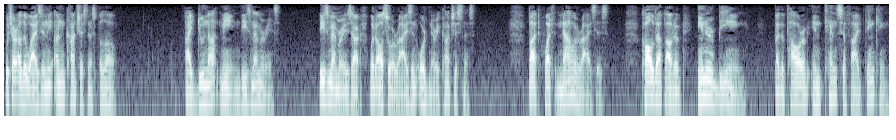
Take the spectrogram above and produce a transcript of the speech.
which are otherwise in the unconsciousness below. I do not mean these memories. These memories are what also arise in ordinary consciousness. But what now arises, called up out of inner being by the power of intensified thinking,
